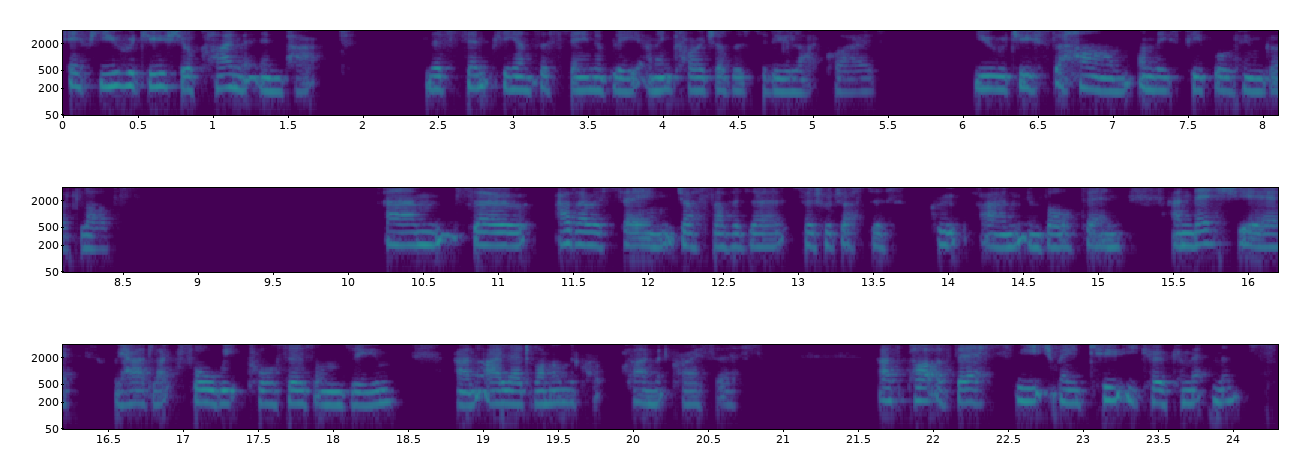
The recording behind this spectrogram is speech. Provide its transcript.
If you reduce your climate impact, live simply and sustainably and encourage others to do likewise, you reduce the harm on these people whom God loves. Um, so as I was saying, Just Love is a social justice group I'm involved in. And this year we had like four week courses on Zoom and I led one on the climate crisis. As part of this, we each made two eco commitments.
